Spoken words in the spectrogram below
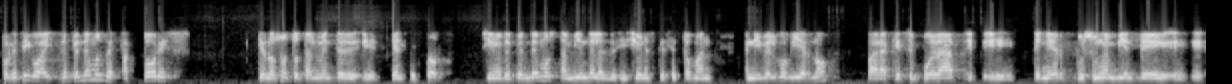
porque te digo, hay, dependemos de factores que no son totalmente eh, del sector sino dependemos también de las decisiones que se toman a nivel gobierno para que se pueda eh, eh, tener pues un ambiente eh,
